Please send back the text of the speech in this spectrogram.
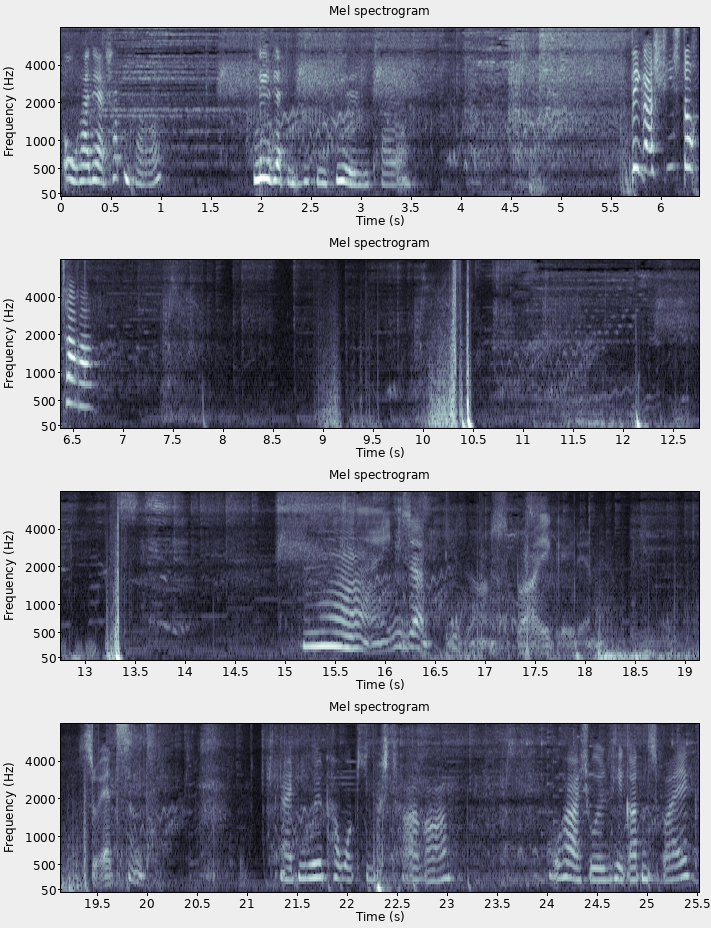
Oh, hat sie hat Schattenterror? Nee, sie hat den viel, die Tara. Digga, schieß doch, Tara! Nein, dieser, Spike, ey, ist so ätzend. Er hat null Power Cubes, Tara. Oha, ich hole hier gerade einen Spike.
